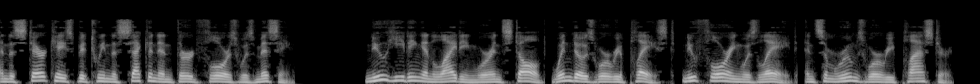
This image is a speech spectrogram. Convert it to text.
and the staircase between the second and third floors was missing. New heating and lighting were installed, windows were replaced, new flooring was laid, and some rooms were replastered.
